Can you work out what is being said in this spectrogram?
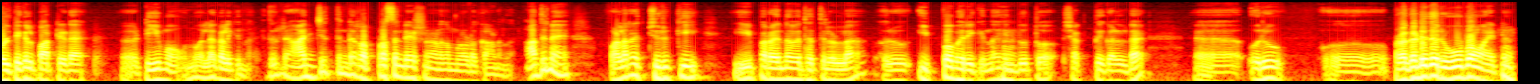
പൊളിറ്റിക്കൽ പാർട്ടിയുടെ ടീമോ ഒന്നുമല്ല കളിക്കുന്നത്. ഇതൊരു രാജ്യത്തിന്റെ റെപ്രസെന്റേഷനാണ് നമ്മളവിടെ കാണുന്നത്. അതിനെ വളരെ ചുരുക്കി ഈ പറയുന്ന വിധത്തിലുള്ള ഒരു ഇപ്പോൾ ഭരിക്കുന്ന ഹിന്ദുത്വ ശക്തികളുടെ ഒരു പ്രകടിത രൂപമായിട്ട്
